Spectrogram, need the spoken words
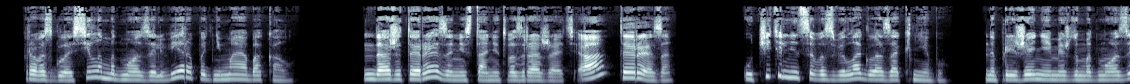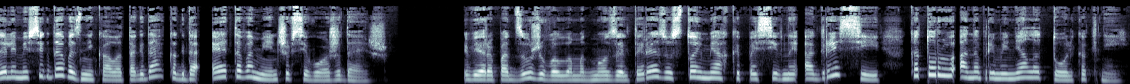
— провозгласила мадмуазель Вера, поднимая бокал. «Даже Тереза не станет возражать, а, Тереза?» Учительница возвела глаза к небу. Напряжение между мадмуазелями всегда возникало тогда, когда этого меньше всего ожидаешь. Вера подзуживала мадемуазель Терезу с той мягкой пассивной агрессией, которую она применяла только к ней.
